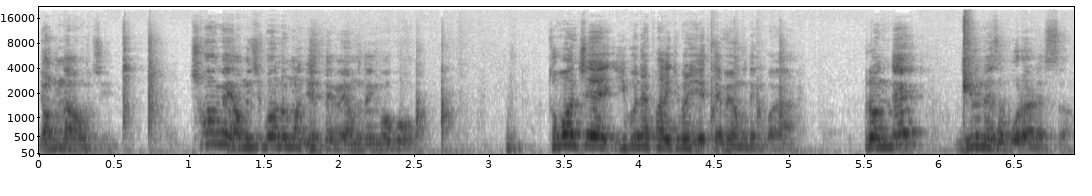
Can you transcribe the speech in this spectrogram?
0 나오지. 처음에 0 집어넣은 건 얘 때문에 0 된 거고 두 번째 2분의 파이 집어넣으면 얘 때문에 0 된 거야. 그런데 니은에서 뭐라 그랬어?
